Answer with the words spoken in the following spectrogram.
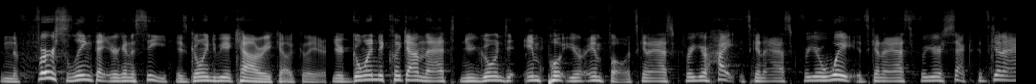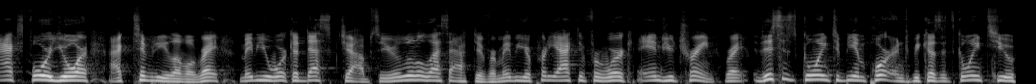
and the first link that you're going to see is going to be a calorie calculator. You're going to click on that and you're going to input your info. It's going to ask for your height, it's going to ask for your weight, it's going to ask for your sex. It's going to ask for your activity level, right? Maybe you work a desk job, so you're a little less active, or maybe you're pretty active for work and you train, right? This is going to be important because it's going to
